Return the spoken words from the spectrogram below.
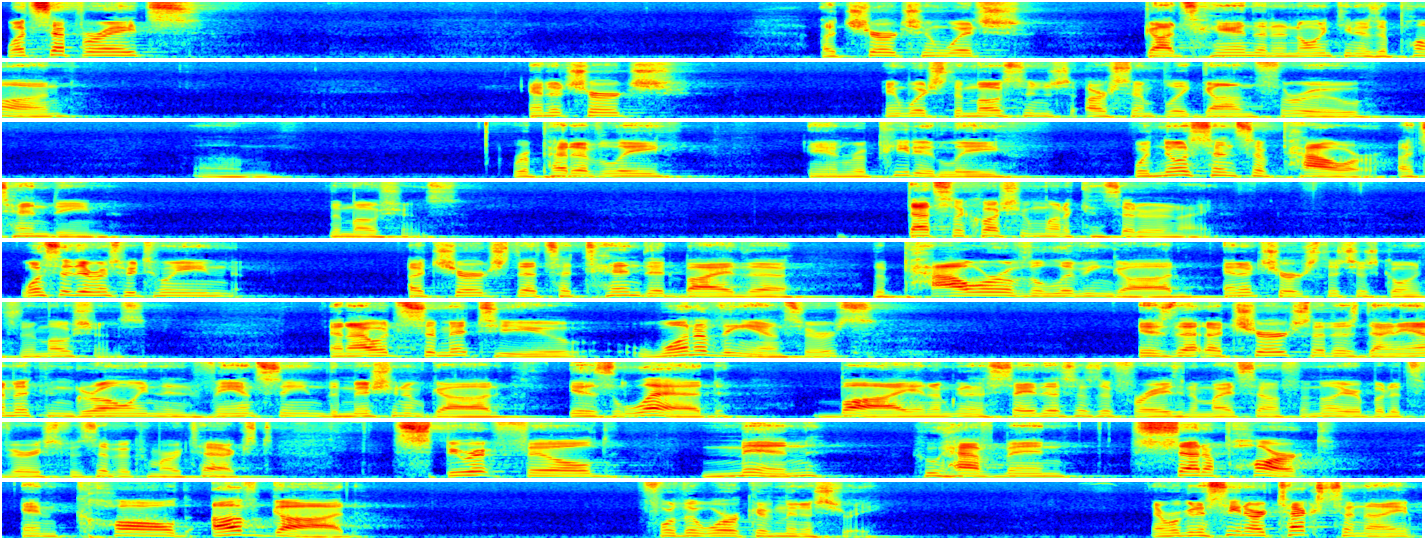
What separates a church in which God's hand and anointing is upon and a church in which the motions are simply gone through um, repetitively and repeatedly with no sense of power attending the motions? That's the question we want to consider tonight. What's the difference between a church that's attended by the, the power of the living God and a church that's just going through the motions? And I would submit to you one of the answers is that a church that is dynamic and growing and advancing the mission of God is led by, and I'm going to say this as a phrase, and it might sound familiar, but it's very specific from our text spirit filled men who have been set apart and called of God for the work of ministry. And we're going to see in our text tonight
